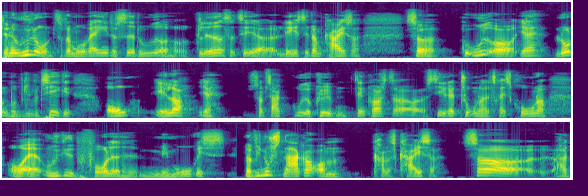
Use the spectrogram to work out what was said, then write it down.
Den er udlånt, så der må være en, der sidder derude og glæder sig til at læse lidt om Kaiser. Så gå ud og ja, lån den på biblioteket, og eller ja, som sagt, gå ud og køb den. Den koster cirka 250 kroner og er udgivet på forlaget Memoris. Når vi nu snakker om Carlos Kaiser, så har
